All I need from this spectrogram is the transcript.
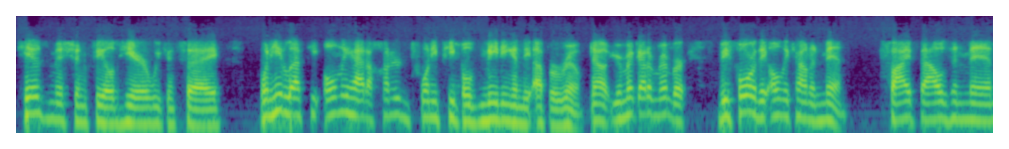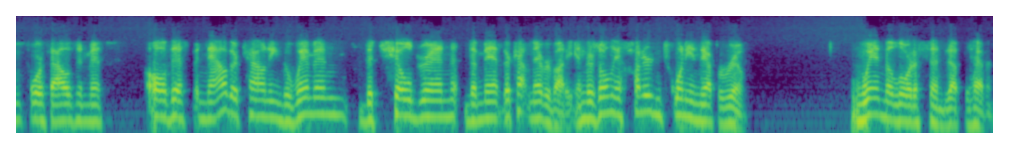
his mission field here, we can say, when he left, he only had 120 people meeting in the upper room. Now, you've got to remember, before they only counted men, 5,000 men, 4,000 men all this, but now they're counting the women, the children, the men. They're counting everybody, and there's only 120 in the upper room when the Lord ascended up to heaven.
